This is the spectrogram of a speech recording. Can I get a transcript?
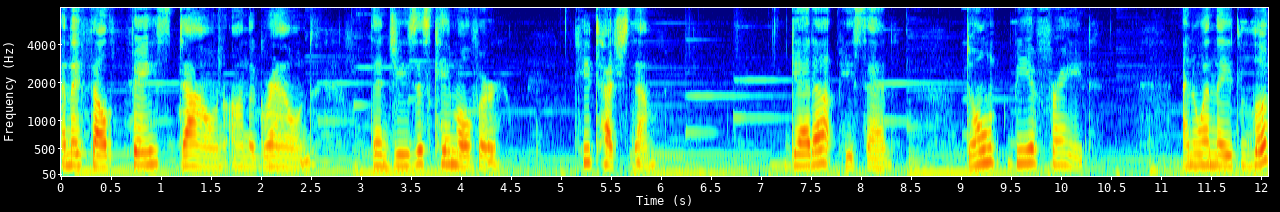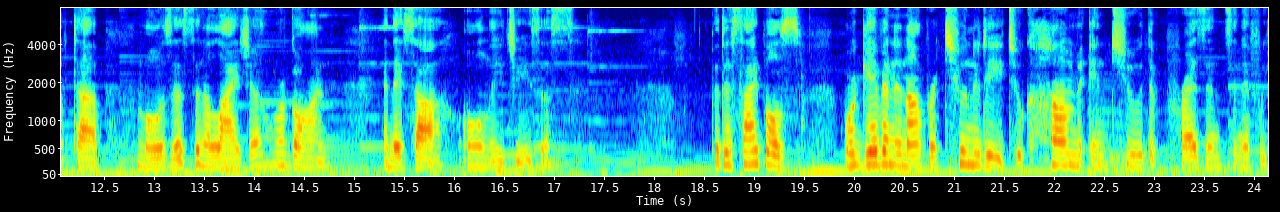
and they fell face down on the ground. Then Jesus came over. He touched them. Get up, he said. Don't be afraid. And when they looked up, Moses and Elijah were gone, and they saw only Jesus. The disciples were given an opportunity to come into the presence. And if we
